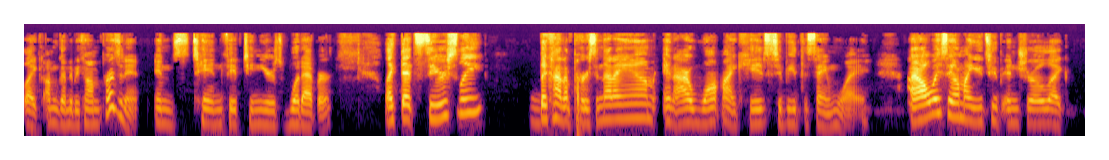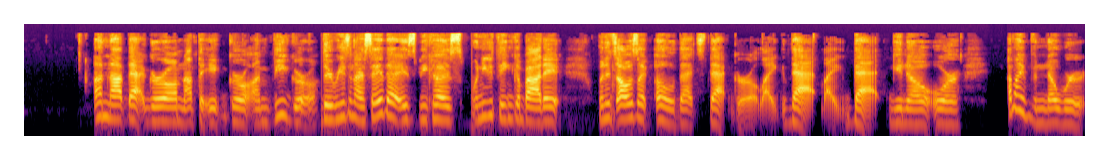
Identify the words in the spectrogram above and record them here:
like I'm going to become president in 10, 15 years, whatever. Like that's seriously the kind of person that I am and I want my kids to be the same way. I always say on my YouTube intro like I'm not that girl. I'm not the it girl. I'm the girl. The reason I say that is because when you think about it, when it's always like, oh, that's that girl, like that, like that, you know, or I don't even know where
